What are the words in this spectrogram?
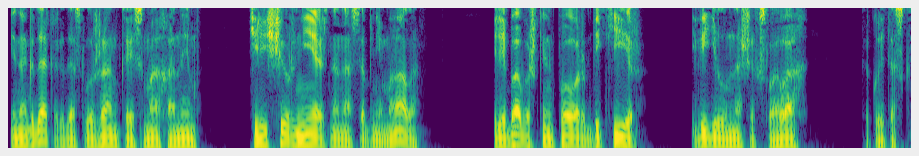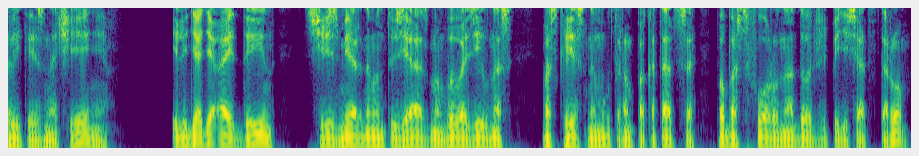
Иногда, когда служанка Исма Ханым чересчур нежно нас обнимала, или бабушкин повар Бекир видел в наших словах какое-то скрытое значение, или дядя Айдын с чрезмерным энтузиазмом вывозил нас воскресным утром покататься по Босфору на Додже 52-м,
